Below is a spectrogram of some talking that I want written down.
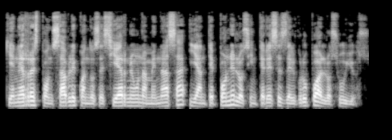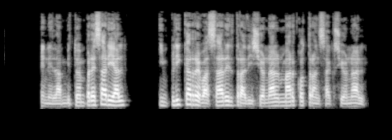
quien es responsable cuando se cierne una amenaza y antepone los intereses del grupo a los suyos. En el ámbito empresarial, implica rebasar el tradicional marco transaccional.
